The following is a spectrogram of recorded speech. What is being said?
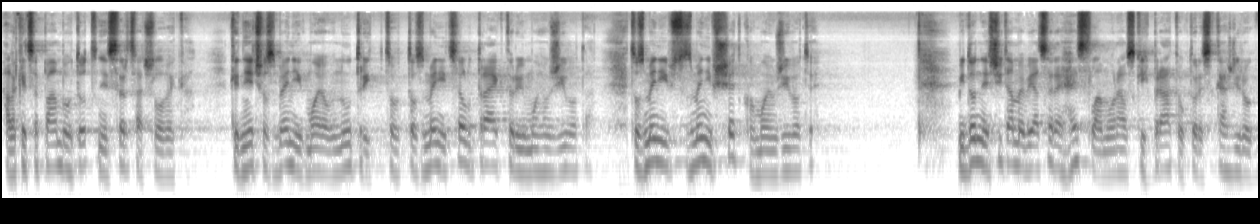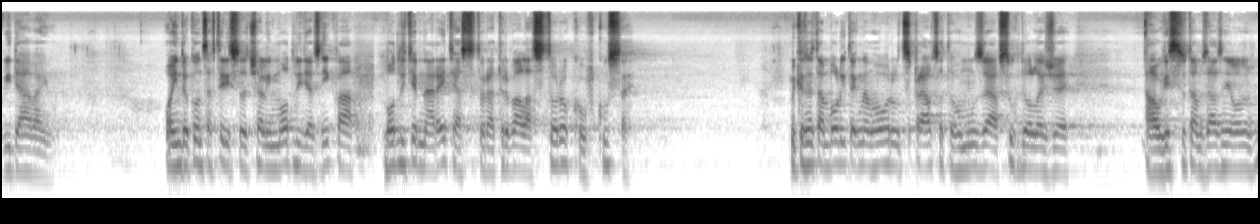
Ale keď sa Pán Boh dotkne srdca človeka, keď niečo zmení v mojom vnútri, to, to zmení celú trajektóriu môjho života. To zmení, to zmení všetko v mojom živote. My dodnes čítame viaceré hesla moravských bratov, ktoré sa každý rok vydávajú. Oni dokonca vtedy sa začali modliť a vznikla modlitebná reťaz, ktorá trvala 100 rokov v kuse. My keď sme tam boli, tak nám hovoril správca toho múzea v Suchdole, že ale kde si to tam zaznelo,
